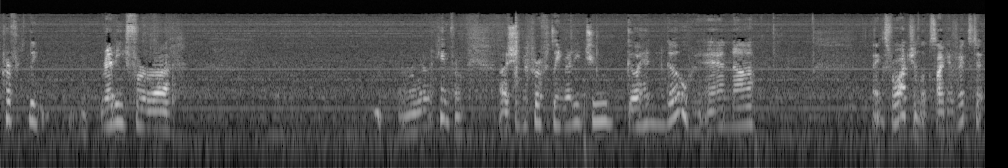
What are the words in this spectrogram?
perfectly ready for. Uh, I don't know where that came from. Uh, should be perfectly ready to go ahead and go. And uh, thanks for watching. Looks like I fixed it.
